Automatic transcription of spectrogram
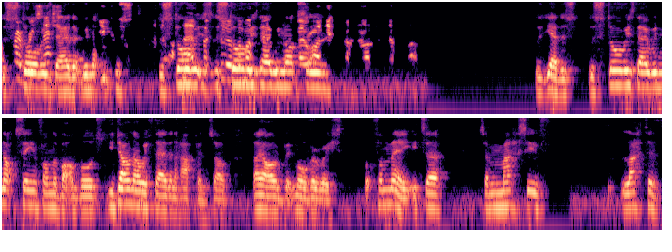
the stories there that we're not. The, the stories, the stories there we're not seeing. Yeah, there's the stories there we're not seeing from the bottom boards. You don't know if they're going to happen, so they are a bit more of a risk. But for me, it's a it's a massive lack of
